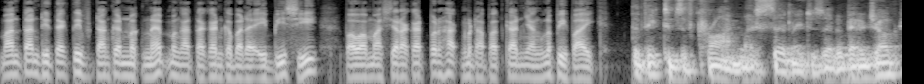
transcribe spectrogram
Mantan detektif Duncan McNabb mengatakan kepada ABC bahwa masyarakat berhak mendapatkan yang lebih baik. The victims of crime most certainly deserve a better job.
